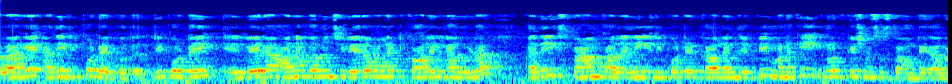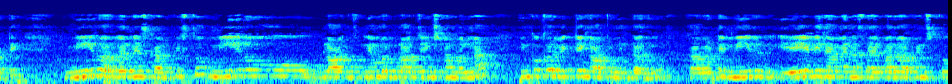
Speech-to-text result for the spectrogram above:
అలాగే అది రిపోర్ట్ అయిపోతుంది. రిపోర్ట్ అయ్యి వేరే ఆ నెంబర్ నుంచి వేరే వాళ్ళకి కాల్ వెళ్ళినా కూడా అది స్పామ్ కాల్ అని రిపోర్టెడ్ కాల్ అని చెప్పి మనకి నోటిఫికేషన్స్ వస్తూ ఉంటాయి కాబట్టి మీరు అవేర్నెస్ కల్పిస్తూ మీరు బ్లాక్ నెంబర్ బ్లాక్ చేయించడం వలన ఇంకొకరు విక్టింగ్ కాకుండా ఉంటారు. కాబట్టి మీరు ఏ విధమైన సైబర్ అఫెన్స్కు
